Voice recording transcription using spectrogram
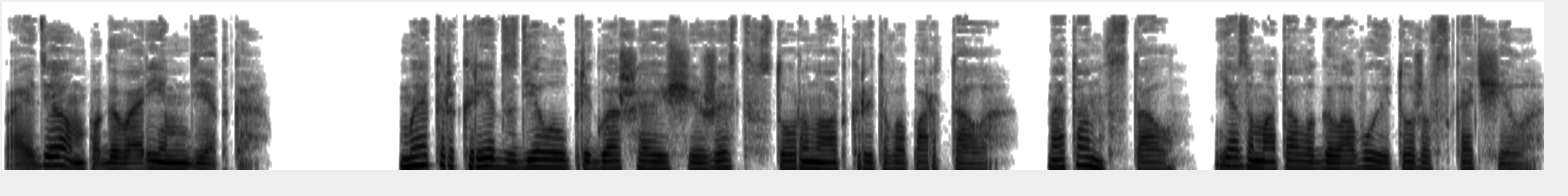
Пойдем, поговорим, детка». Мэтр Крет сделал приглашающий жест в сторону открытого портала. Натан встал, я замотала головой и тоже вскочила.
